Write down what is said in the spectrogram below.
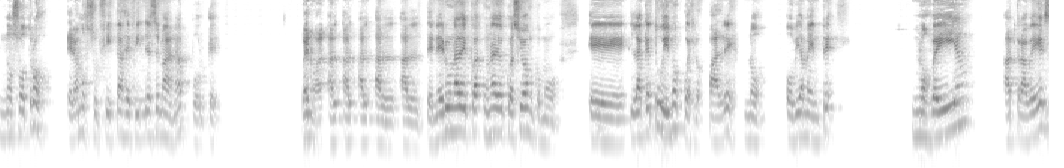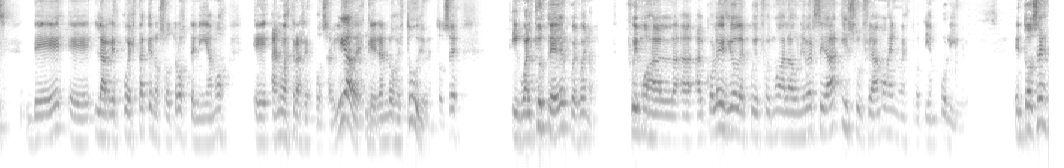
nosotros éramos surfistas de fin de semana porque bueno, al, tener una, educación como la que tuvimos, pues los padres no, obviamente nos veían a través de eh, la respuesta que nosotros teníamos eh, a nuestras responsabilidades, que eran los estudios. Entonces, igual que ustedes, pues bueno, fuimos al, colegio, después fuimos a la universidad y surfeamos en nuestro tiempo libre. Entonces,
